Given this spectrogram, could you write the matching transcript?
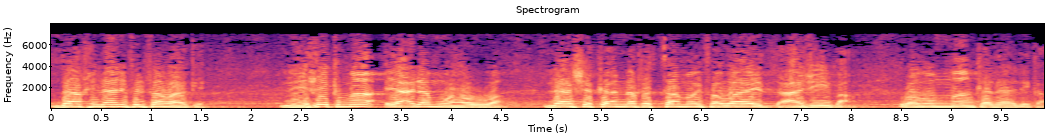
داخلان في الفواكه. لحكمة يعلمها هو. لا شك أن في التمر فوائد عجيبة والرمان كذلك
